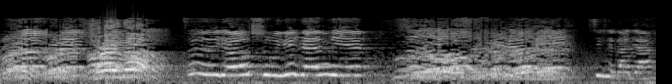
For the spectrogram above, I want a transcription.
Free Free China! 自由属于人民，自由属于人民。谢谢大家。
